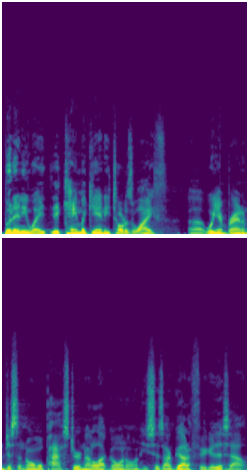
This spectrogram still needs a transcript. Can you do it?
but anyway, it came again. He told his wife, uh, William Branham, just a normal pastor, not a lot going on. He says, I've got to figure this out.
